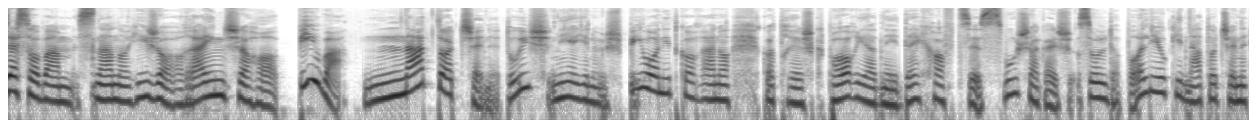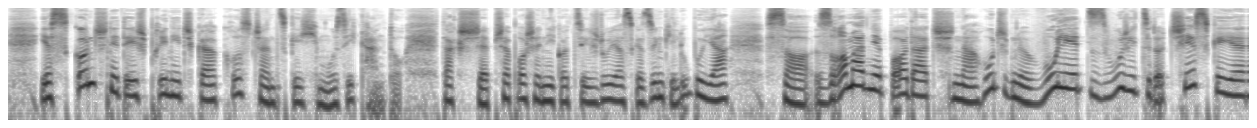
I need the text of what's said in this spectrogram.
chce so wam snano hižo rajnšeho piwa natočene. Tuž nie jeno špivo nitko rano, kotrež k poriadnej dechovce słusza kaž sul do poliuki natočene, je skončne tež prinička kruščanských muzikantów. Takže przeproszeniko ci ždujarske zynki lubuja, so zromadnie podać na hudžbny wuliet z do Českeje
